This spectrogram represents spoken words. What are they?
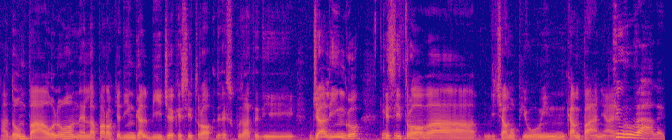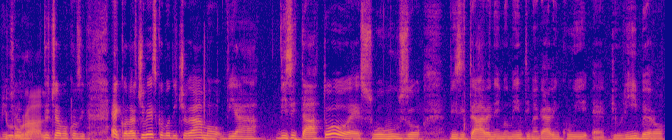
a Don Paolo nella parrocchia di Ingalbige che si trova, eh, scusate, di Gialingo che, che si, si trova, diciamo più in campagna. Più ecco. rurale, più diciamo, rurale. diciamo così. Ecco, l'arcivescovo dicevamo vi ha visitato, è suo uso visitare nei momenti magari in cui è più libero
